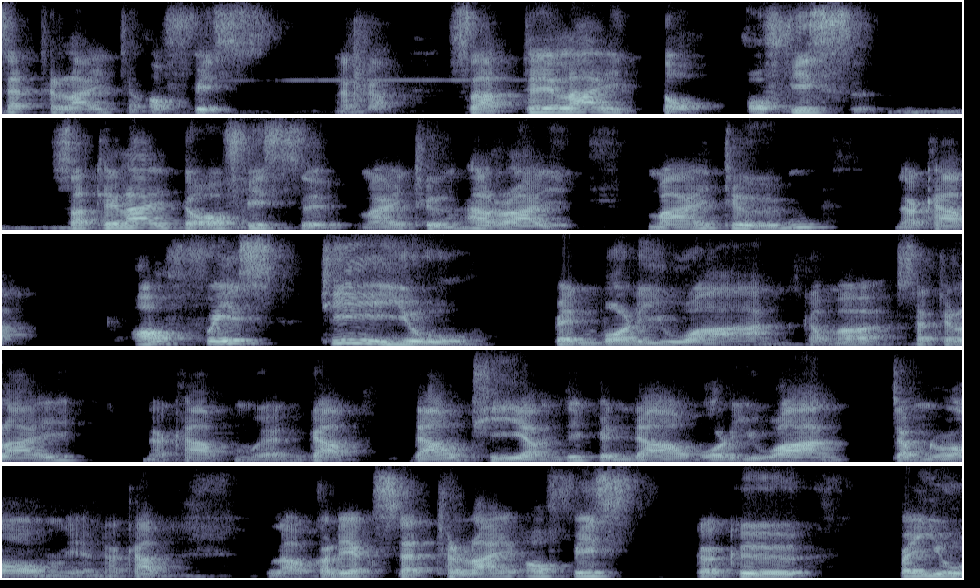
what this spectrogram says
satellite office นะครับ satellite office satellite office หมายถึงอะไร หมายถึงนะครับออฟฟิศที่อยู่เป็นบริวารกับว่า satellite นะครับ เหมือนกับดาวเทียมที่เป็นดาวบริวารจำลองเนี่ยนะครับ เราก็เรียก satellite office ก็คือ ไปอยู่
